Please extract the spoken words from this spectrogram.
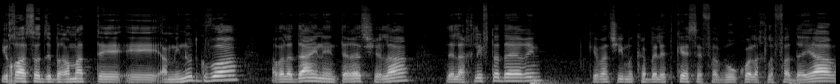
היא יכולה לעשות את זה ברמת אה, אה, אמינות גבוהה, אבל עדיין האינטרס שלה זה להחליף את הדיירים, כיוון שהיא מקבלת כסף עבור כל החלפת דייר.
